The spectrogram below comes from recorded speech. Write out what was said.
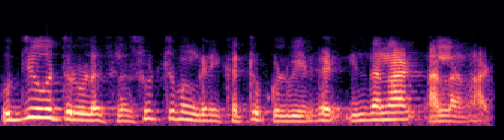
உத்தியோகத்தில் உள்ள சில சூட்சுமங்களை கற்றுக்கொள்வீர்கள். இந்த நாள் நல்ல நாள்.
